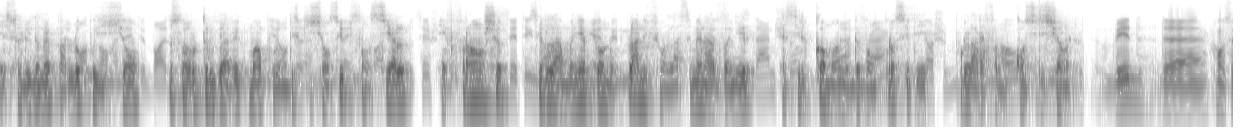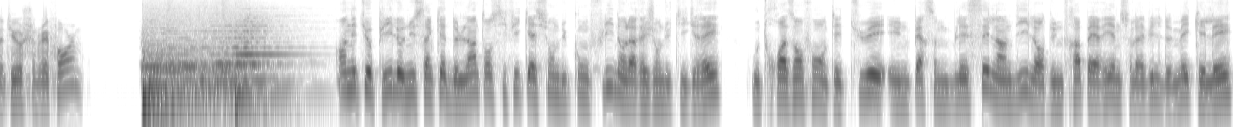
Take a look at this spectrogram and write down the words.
et celui nommé par l'opposition, se sont retrouvés avec moi pour une discussion substantielle et franche sur la manière dont nous planifions la semaine à venir et sur comment nous devons procéder pour la réforme en Éthiopie, l'ONU s'inquiète de l'intensification du conflit dans la région du Tigré, où trois enfants ont été tués et une personne blessée lundi lors d'une frappe aérienne sur la ville de Mekele.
